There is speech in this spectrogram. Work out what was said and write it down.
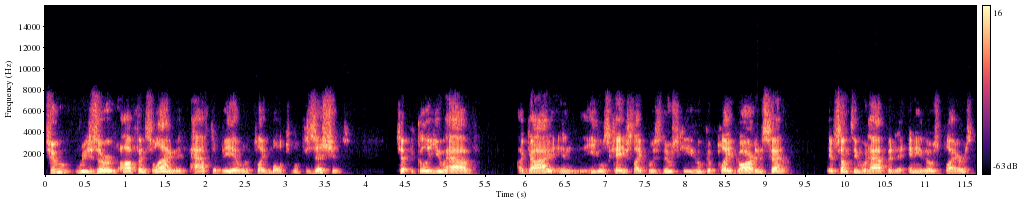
two reserved offensive linemen have to be able to play multiple positions. Typically, you have a guy in the Eagles' case like Wisniewski who could play guard and center if something would happen to any of those players,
